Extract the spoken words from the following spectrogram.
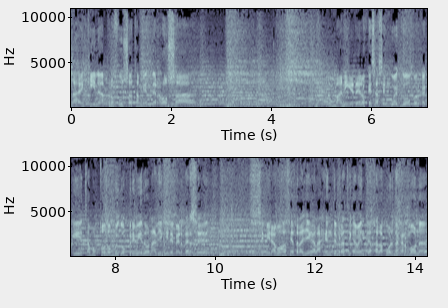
Las esquinas profusas también de rosa. Con maniqueteros que se hacen hueco porque aquí estamos todos muy comprimidos, nadie quiere perderse. Si miramos hacia atrás llega la gente prácticamente hasta la puerta Carmona.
